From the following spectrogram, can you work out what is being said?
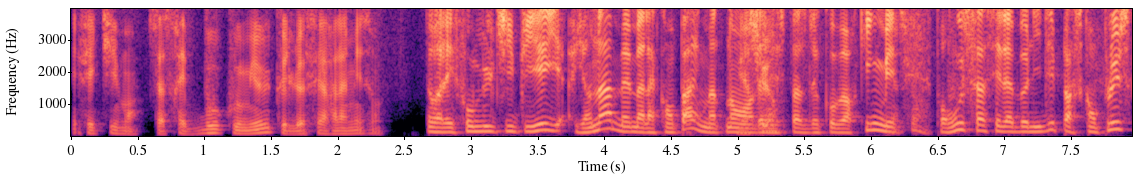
Effectivement, ça serait beaucoup mieux que de le faire à la maison. Voilà, il faut multiplier. Il y en a même à la campagne maintenant, hein, des espaces de coworking. Mais pour vous, ça, c'est la bonne idée parce qu'en plus,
